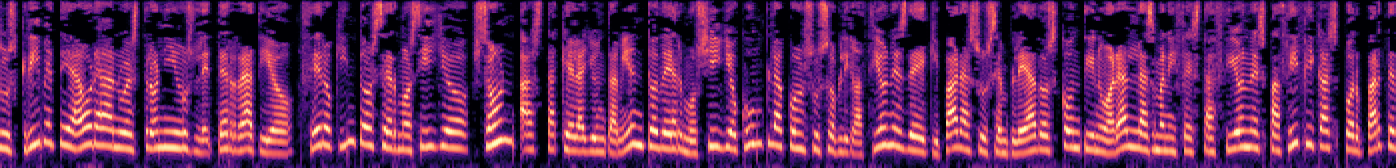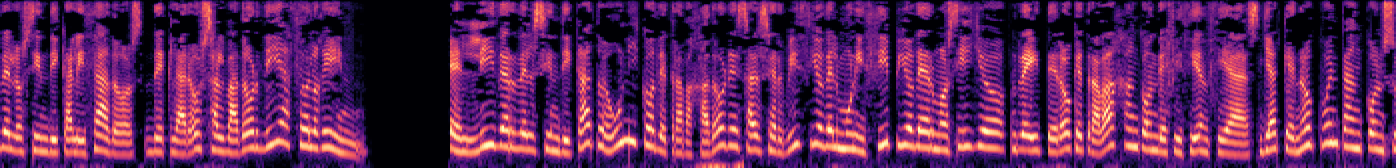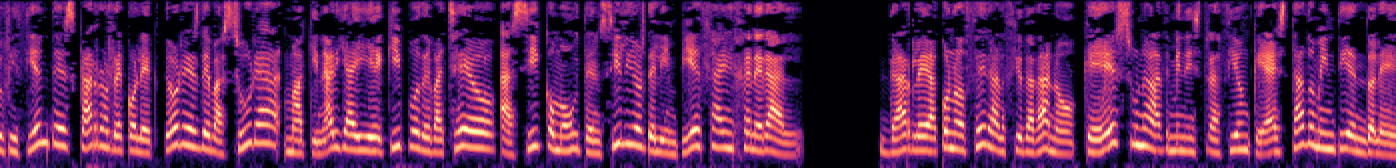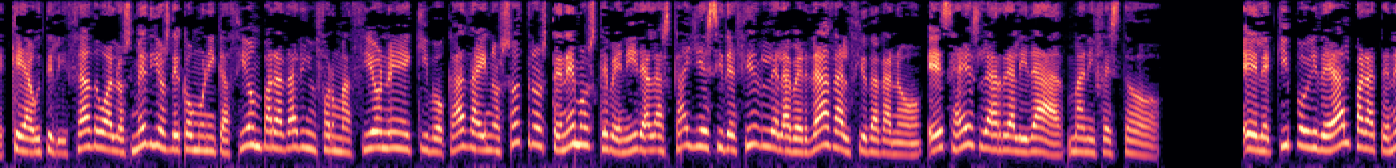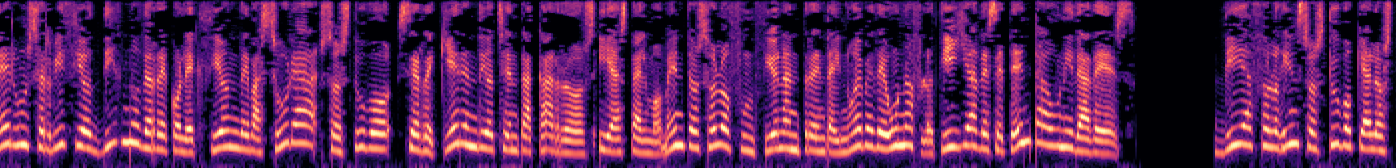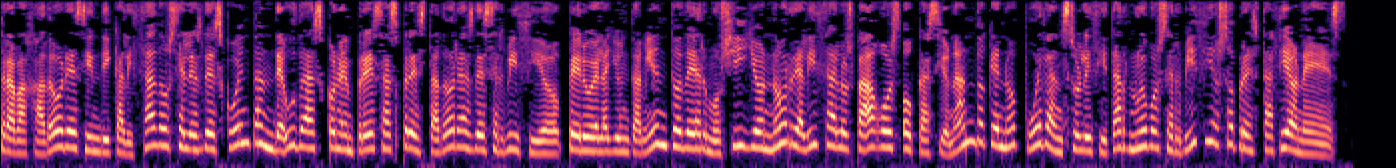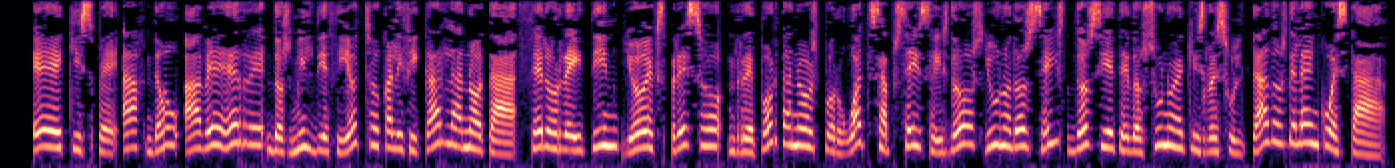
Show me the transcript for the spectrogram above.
Suscríbete ahora a nuestro newsletter Ratio, 0 Quintos Hermosillo, son, hasta que el Ayuntamiento de Hermosillo cumpla con sus obligaciones de equipar a sus empleados continuarán las manifestaciones pacíficas por parte de los sindicalizados, declaró Salvador Díaz Holguín. El líder del Sindicato Único de Trabajadores al servicio del municipio de Hermosillo, reiteró que trabajan con deficiencias, ya que no cuentan con suficientes carros recolectores de basura, maquinaria y equipo de bacheo, así como utensilios de limpieza en general. Darle a conocer al ciudadano, que es una administración que ha estado mintiéndole, que ha utilizado a los medios de comunicación para dar información equivocada y nosotros tenemos que venir a las calles y decirle la verdad al ciudadano. Esa es la realidad, manifestó. El equipo ideal para tener un servicio digno de recolección de basura, sostuvo, se requieren de 80 carros, y hasta el momento solo funcionan 39 de una flotilla de 70 unidades. Díaz Holguín sostuvo que a los trabajadores sindicalizados se les descuentan deudas con empresas prestadoras de servicio, pero el Ayuntamiento de Hermosillo no realiza los pagos, ocasionando que no puedan solicitar nuevos servicios o prestaciones. EXP AGDO ABR 2018 Calificar la nota. 0 rating. Yo Expreso Repórtanos por WhatsApp 662 126 2721 X. Resultados de la encuesta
